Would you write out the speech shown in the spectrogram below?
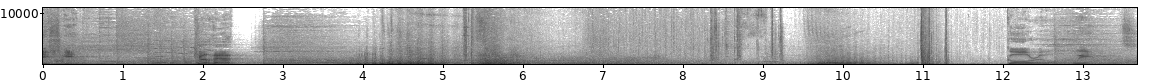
Finish him. Kill him. Goro wins.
